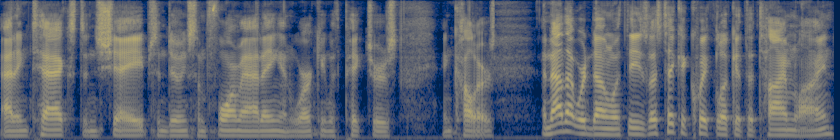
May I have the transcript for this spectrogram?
adding text and shapes and doing some formatting and working with pictures and colors. And now that we're done with these, let's take a quick look at the timeline.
